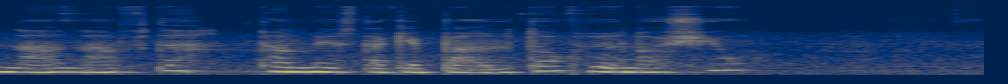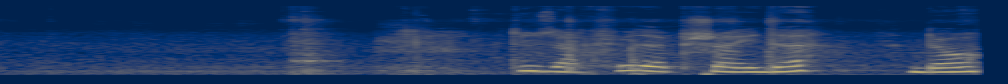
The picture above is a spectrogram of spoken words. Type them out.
na naftę. Tam jest takie palto, które nosił. Tu za chwilę przejdę do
